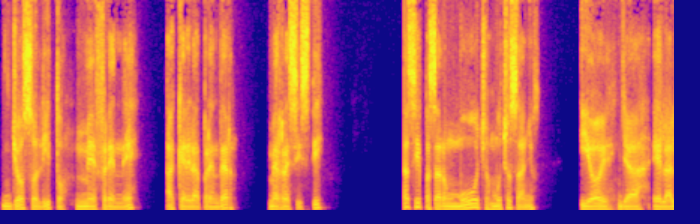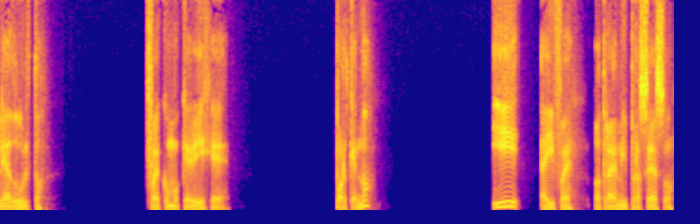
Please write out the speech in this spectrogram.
yo solito me frené a querer aprender, me resistí. Así pasaron muchos, muchos años y hoy ya el Ale adulto fue como que dije, ¿por qué no? Y ahí fue otra vez mi proceso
